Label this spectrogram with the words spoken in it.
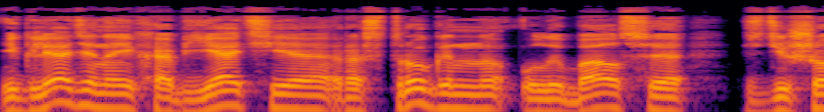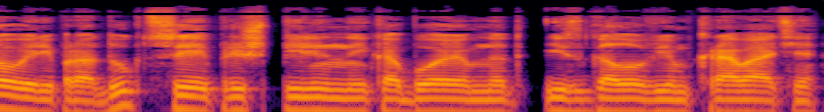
и, глядя на их объятия, растроганно улыбался с дешевой репродукцией, пришпиленной к обоям над изголовьем кровати,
